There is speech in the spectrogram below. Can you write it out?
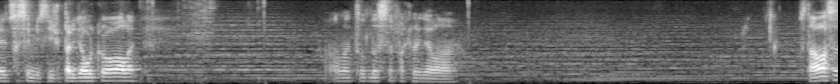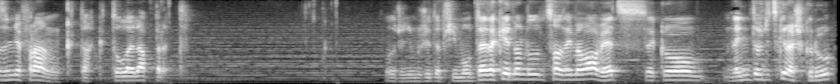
Nevím, co si myslíš, prdělko, ale... Ale tohle se fakt nedělá. Stává se ze mě Frank, tak to leda prd. Samozřejmě můžete přijmout. To je taky jedna docela zajímavá věc, jako není to vždycky na škodu,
